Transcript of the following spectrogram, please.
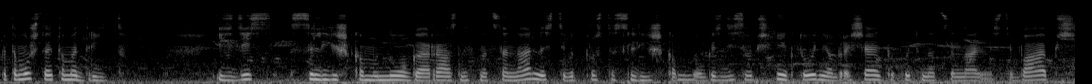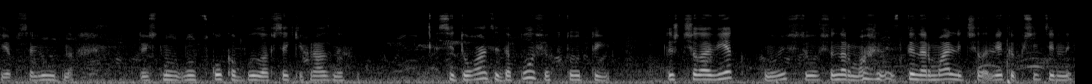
потому что это Мадрид. И здесь слишком много разных национальностей, вот просто слишком много. Здесь вообще никто не обращает какой-то национальности, вообще, абсолютно. То есть, ну, ну сколько было всяких разных ситуаций, да пофиг, кто ты. Ты же человек, ну и все, все нормально. Если ты нормальный человек, общительный,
